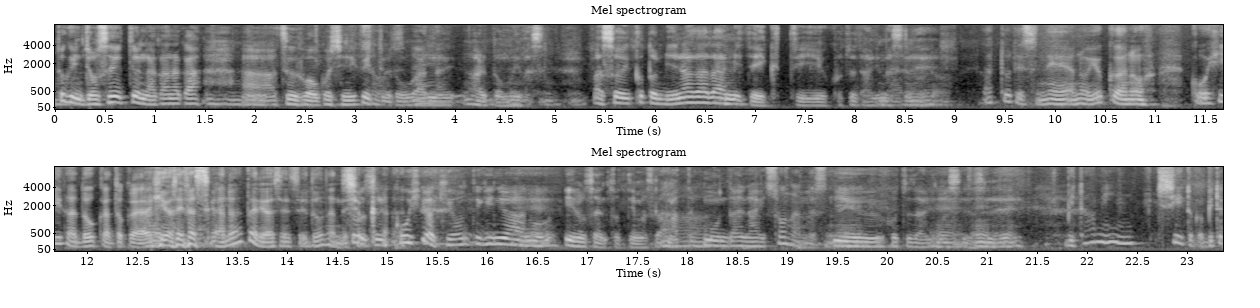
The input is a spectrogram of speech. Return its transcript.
特に女性っていうのはなかなか、あ痛風を起こしにくいということがあると思います。まあ、そういうことを見ながら見ていくっていうことでありますね。あとですねあのよくあのコーヒーがどうかとか言われますが、はい、あの辺りは先生どうなんでしょうか、ね、コーヒーは基本的にはあの、えー、イノセントって言いますか全く問題ないそうなんですね。いうことでありますですね、えーえー、ビタミン C とかビタ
